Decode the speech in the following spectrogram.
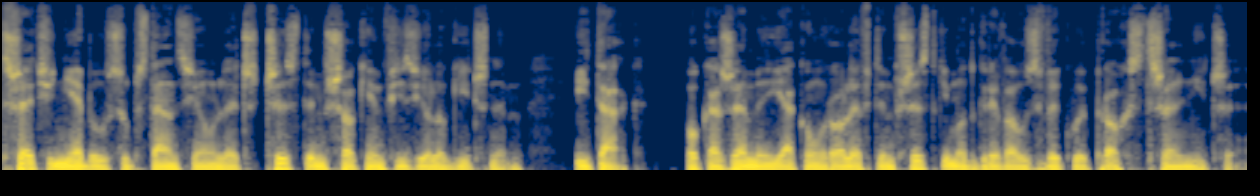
trzeci nie był substancją, lecz czystym szokiem fizjologicznym. I tak, pokażemy, jaką rolę w tym wszystkim odgrywał zwykły proch strzelniczy.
